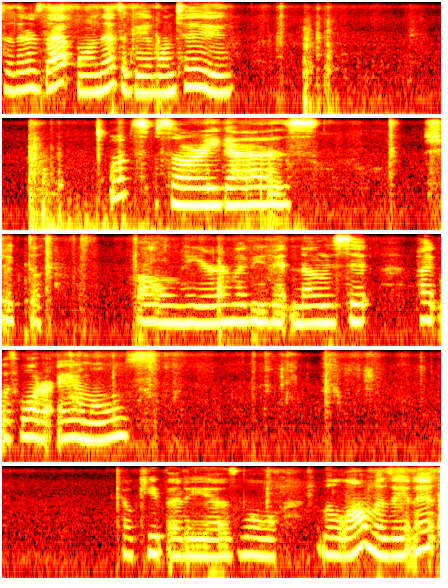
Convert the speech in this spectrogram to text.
So there's that one. That's a good one too. Whoops, sorry guys. Shake the phone here. Maybe you didn't notice it. Paint with water animals. How cute that is. Little little llamas in it.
